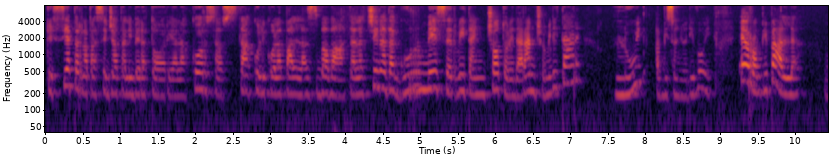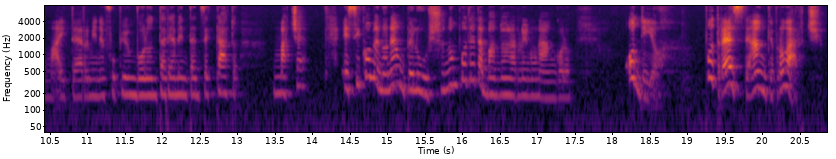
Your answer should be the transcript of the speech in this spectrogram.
Che sia per la passeggiata liberatoria, la corsa a ostacoli con la palla sbavata, la cena da gourmet servita in ciotole d'arancio militare, lui ha bisogno di voi. È un rompipalle. Mai termine fu più involontariamente azzeccato, ma c'è e siccome non è un peluche, non potete abbandonarlo in un angolo. Oddio, potreste anche provarci.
